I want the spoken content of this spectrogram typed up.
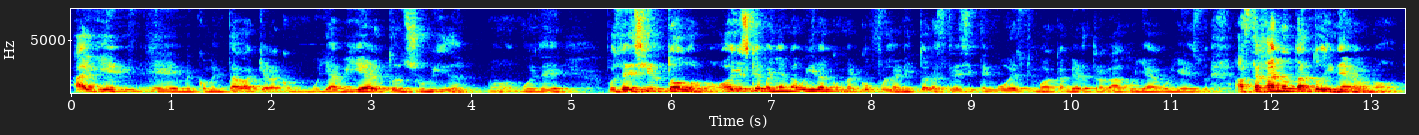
alguien eh, me comentaba que era como muy abierto en su vida, ¿no? Muy de, pues de decir todo, ¿no? Oye, es que mañana voy a ir a comer con fulanito a las 3 y tengo esto y me voy a cambiar de trabajo y hago y esto. Hasta gano tanto dinero, ¿no?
